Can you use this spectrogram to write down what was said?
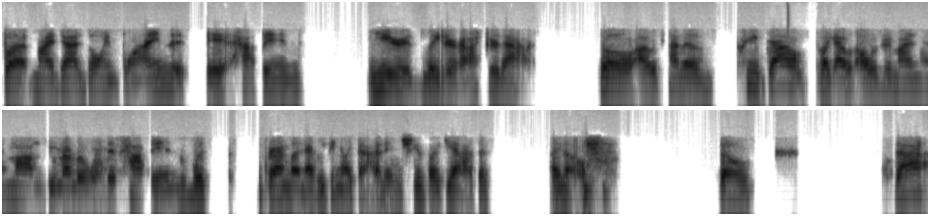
but my dad going blind, it, it happened years later after that. So I was kind of creeped out. Like I would always remind my mom, "Do you remember when this happened with grandma and everything like that?" And she's like, "Yeah, that's I know." so that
